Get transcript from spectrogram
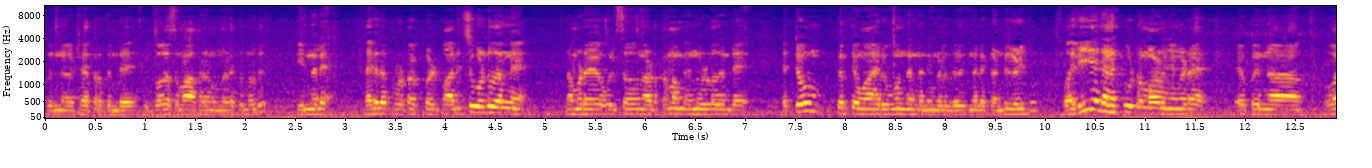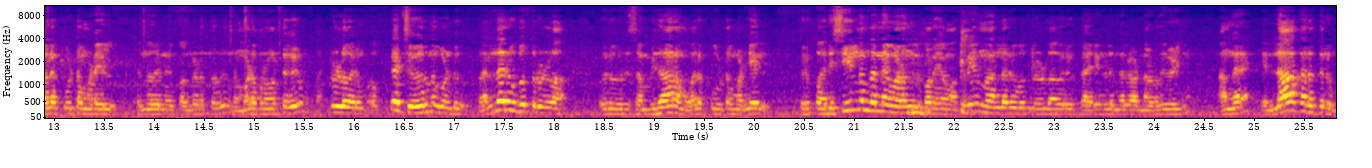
പിന്നെ ക്ഷേത്രത്തിന്റെ വിഭവ സമാഹരണം നടക്കുന്നത്. ഇന്നലെ ഹരിത പ്രോട്ടോക്കോൾ പാലിച്ചുകൊണ്ട് തന്നെ നമ്മുടെ ഉത്സവം നടത്തണം എന്നുള്ളതിന്റെ ഏറ്റവും കൃത്യമായ രൂപം തന്നെ നിങ്ങൾ ഇന്നലെ കണ്ടു കഴിഞ്ഞു. വലിയ ജനക്കൂട്ടമാണ് ഞങ്ങളുടെ പിന്നെ ഓലക്കൂട്ടമടയിൽ എന്നതിന് പങ്കെടുത്തത്. നമ്മുടെ പ്രവർത്തകരും മറ്റുള്ളവരും ഒക്കെ ചേർന്നുകൊണ്ട് നല്ല രൂപത്തിലുള്ള ഒരു ഒരു സംവിധാനം ഓലക്കൂട്ടം മടയിൽ ഒരു പരിശീലനം തന്നെ വേണമെങ്കിൽ പറയാം. അത്രയും നല്ല രൂപത്തിലുള്ള ഒരു കാര്യങ്ങൾ ഇന്നലെ നടന്നു കഴിഞ്ഞു. അങ്ങനെ എല്ലാ തരത്തിലും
